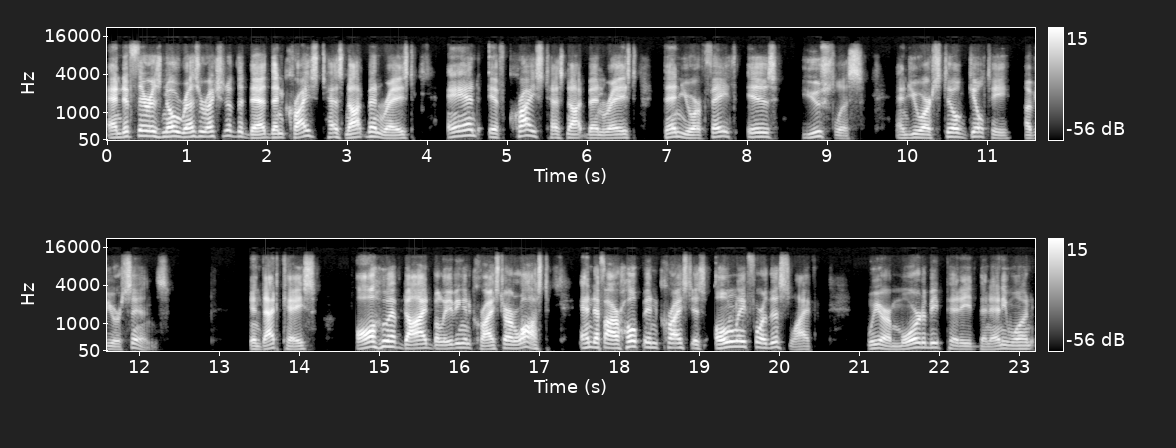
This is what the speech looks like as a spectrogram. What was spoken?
And if there is no resurrection of the dead, then Christ has not been raised. And if Christ has not been raised, then your faith is useless and you are still guilty of your sins. In that case, all who have died believing in Christ are lost. And if our hope in Christ is only for this life, we are more to be pitied than anyone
